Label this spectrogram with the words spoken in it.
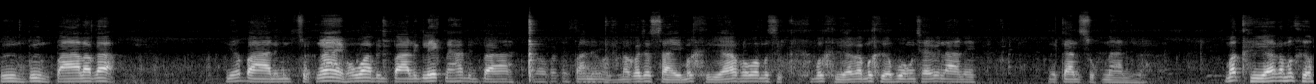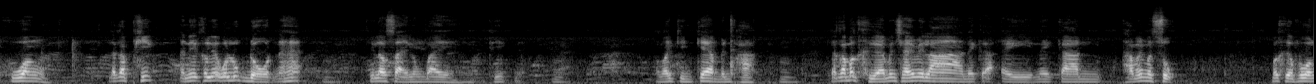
ปึ้งปึ้งปลาแล้วก็ เนื้อปลาเนี่ยมันสุกง่าย เพราะว่าเป็นปลาเล็ก ๆ นะฮะเป็นปลาเราก็จะปลาเนื้ออ่อนเราก็จะใส่มะเขือ เพราะว่ามะเขือมะเขือกับมะเขือพวงใช้เวลาในในการสุกนานอยู่ มะเขือกับมะเขือพวง แล้วก็พริก อันนี้เขาเรียกว่าลูกโดดนะฮะ ที่เราใส่ลงไปพริกเนี่ยเอาไว้กินแก้มเป็นผัก แล้วก็มะเขือมันใช้เวลาในไอในการทำให้มันสุกมะเขือพวง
